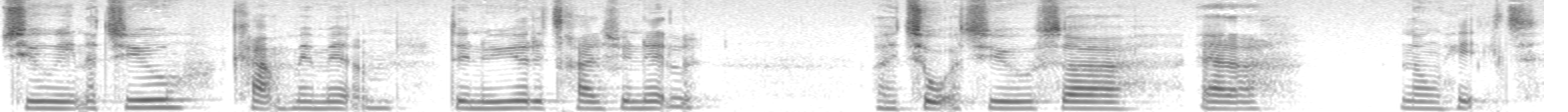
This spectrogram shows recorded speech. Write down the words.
2021 kamp imellem mellem det nye og det traditionelle, og i 22 så er der nogle helt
